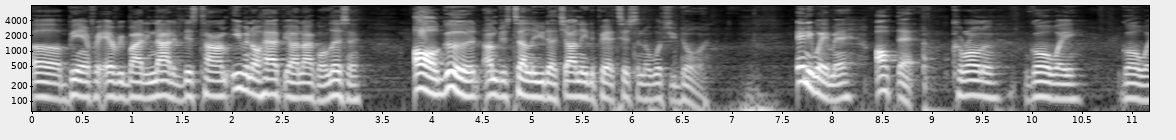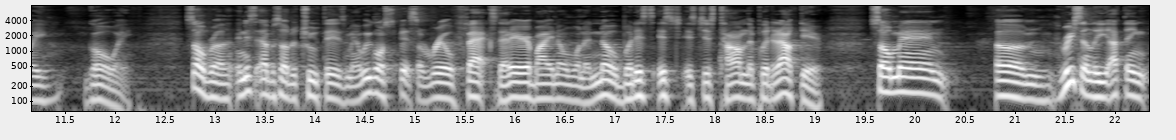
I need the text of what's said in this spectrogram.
uh being for everybody. Not at this time. Even though half y'all not gonna listen. All good. I'm just telling you that y'all need to pay attention to what you're doing. Anyway man off that. Corona go away. Go away. Go away so, bro, in this episode, the truth is, man, we're gonna spit some real facts that everybody don't want to know, but it's it's it's just time to put it out there. So, man, um, recently, I think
